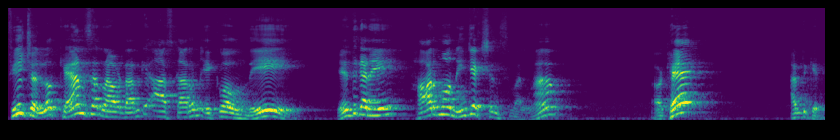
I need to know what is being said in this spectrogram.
ఫ్యూచర్లో క్యాన్సర్ రావడానికి ఆస్కారం ఎక్కువ ఉంది. ఎందుకని? హార్మోన్ ఇంజెక్షన్స్ వలన. ఓకే? అందుకని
